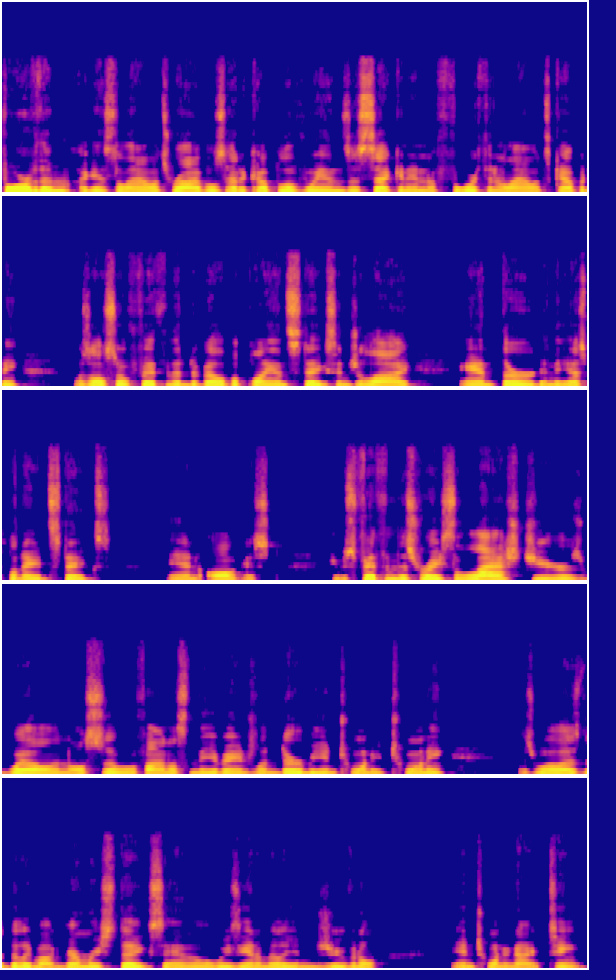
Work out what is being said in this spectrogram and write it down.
Four of them against allowance rivals had a couple of wins, a second and a fourth in allowance company. Was also fifth in the Develop a Plan Stakes in July and third in the Esplanade Stakes in August. He was fifth in this race last year as well, and also a finalist in the Evangeline Derby in 2020, as well as the Billy Montgomery Stakes and the Louisiana Million Juvenile in 2019.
